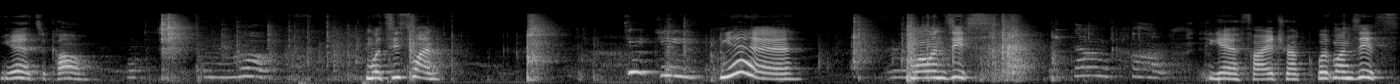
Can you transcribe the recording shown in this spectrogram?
Yeah, it's a car. What's this one? Yeah. What one's this? Yeah, fire truck. What one's this?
